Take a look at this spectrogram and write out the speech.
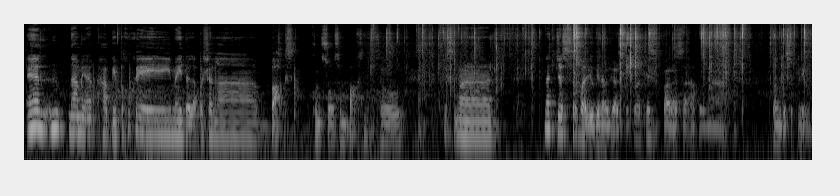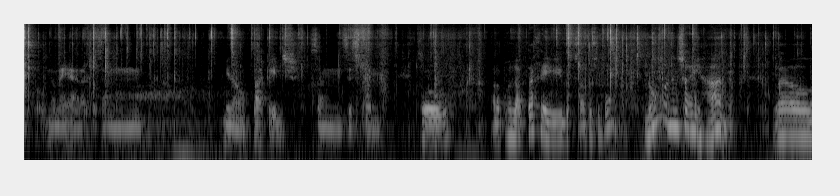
And namin happy pa ko kay may dala pa siya nga box console sa box. So, is mag not just sa value ginagamit ko, at least para sa ako na pang display ko na may ara siya sang you know, package sang system. So, ano pa lata kay buksan ko sa No, ano siya ay hand. Well,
